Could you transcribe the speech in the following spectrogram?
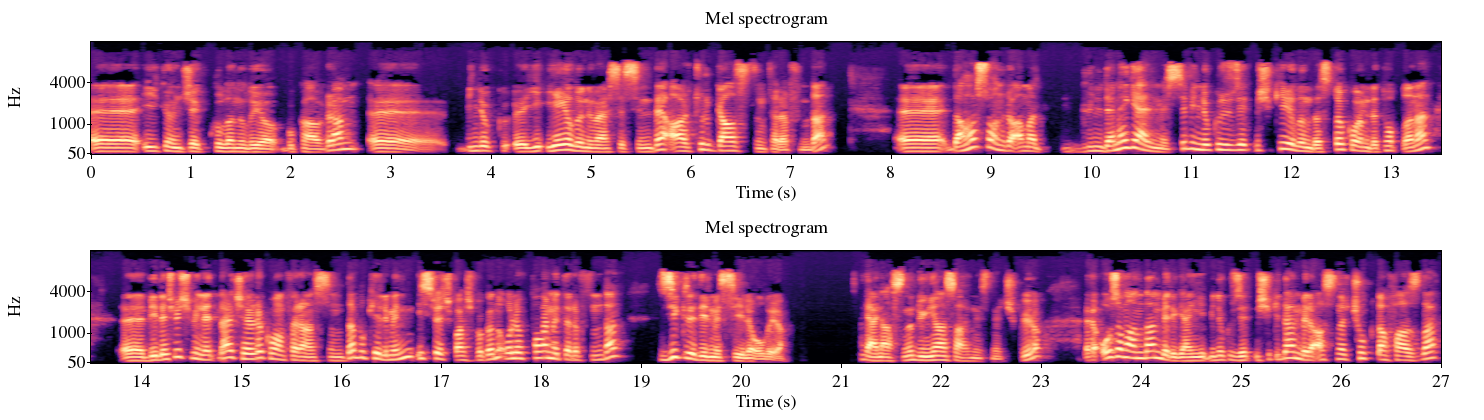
e, ilk önce kullanılıyor bu kavram. E, 19, e, Yale Üniversitesi'nde Arthur Galston tarafından. Ee, daha sonra ama gündeme gelmesi 1972 yılında Stockholm'da toplanan e, Birleşmiş Milletler Çevre Konferansı'nda bu kelimenin İsveç Başbakanı Olof Palme tarafından zikredilmesiyle oluyor. Yani aslında dünya sahnesine çıkıyor. E, o zamandan beri yani 1972'den beri aslında çok da fazla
